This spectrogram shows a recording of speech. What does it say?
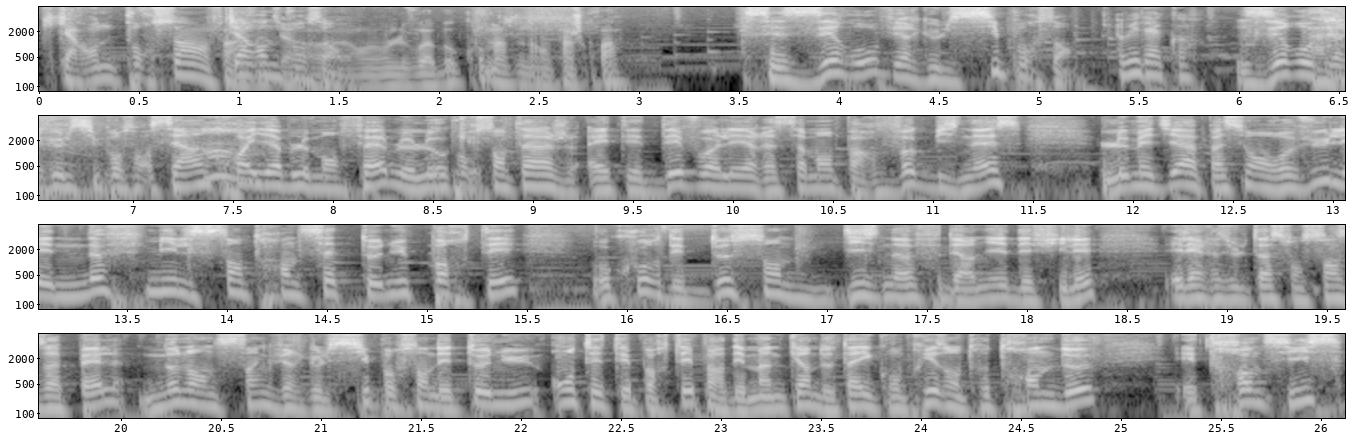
40%. Enfin, je veux dire, 40%. on le voit beaucoup maintenant, enfin, je crois. C'est 0,6%. Ah oui, d'accord. 0,6%. C'est incroyablement faible. Le Ok. pourcentage a été dévoilé récemment par Vogue Business. Le média a passé en revue les 9137 tenues portées au cours des 219 derniers défilés. Et les résultats sont sans appel. 95,6% des tenues ont été portées par des mannequins de taille comprise entre 32 et 36.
